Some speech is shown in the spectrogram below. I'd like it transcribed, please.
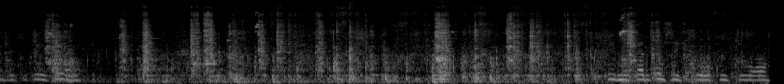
ден, ден, ден. Три бутики сильно. Сильно картошечку купила.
